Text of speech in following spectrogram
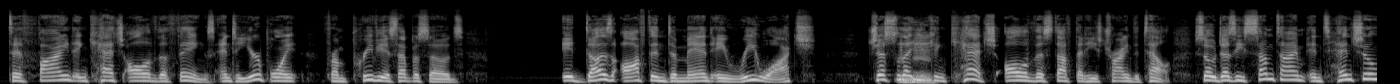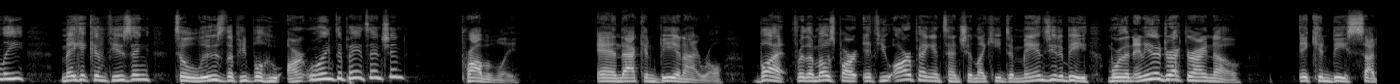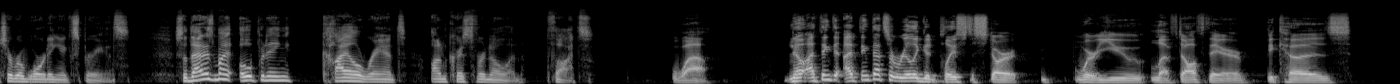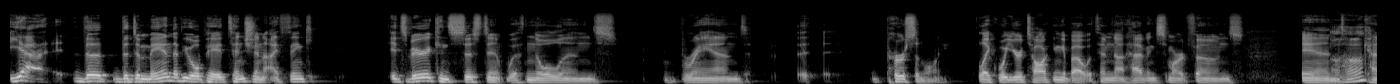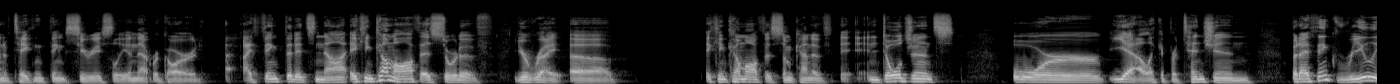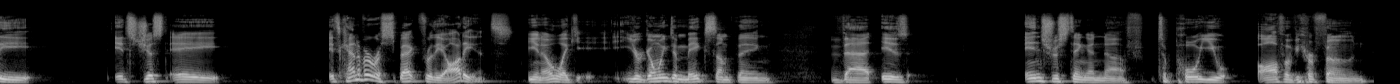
to find and catch all of the things. And to your point from previous episodes, it does often demand a rewatch just so that you mm-hmm. can catch all of the stuff that he's trying to tell. So does he sometime intentionally make it confusing to lose the people who aren't willing to pay attention? Probably. And that can be an eye roll. But for the most part, if you are paying attention like he demands you to be more than any other director I know, it can be such a rewarding experience. So that is my opening Kyle rant on Christopher Nolan. Thoughts? Wow. No, I think that, I think that's a really good place to start where you left off there because yeah, the the demand that people pay attention, I think it's very consistent with Nolan's brand uh, personally. Like what you're talking about with him not having smartphones and Uh-huh. kind of taking things seriously in that regard. I- I think that it's not, it can come off as sort of, you're right, uh, it can come off as some kind of indulgence or, yeah, like a pretension. But I think really it's just a, it's kind of a respect for the audience. You know, like you're going to make something that is interesting enough to pull you off of your phone,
